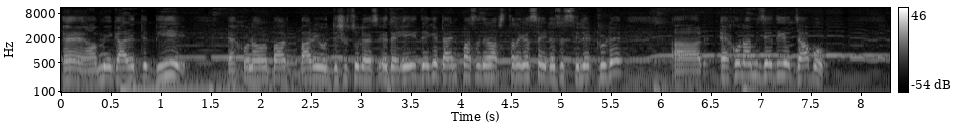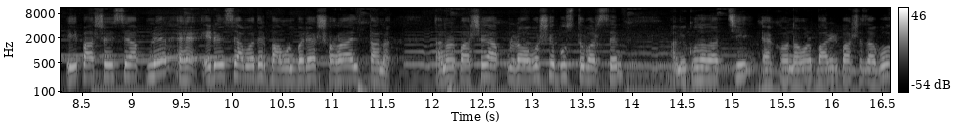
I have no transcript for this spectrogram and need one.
হ্যাঁ আমি গাড়িতে দিয়ে এখন আমার বাড়ির উদ্দেশ্যে চলে আসে। এটা এই দিকে ডাইন পাশে যে রাস্তাটা গেছে, এটা হচ্ছে সিলেট রোডে আর এখন আমি যেদিকে যাব, এই পাশে হচ্ছে আপনার হ্যাঁ এটা হচ্ছে আমাদের বামনবাড়িয়ার সরাইল থানা। থানার পাশে আপনারা অবশ্যই বুঝতে পারছেন, আমি কোথা যাচ্ছি। এখন আমার বাড়ির পাশে যাব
